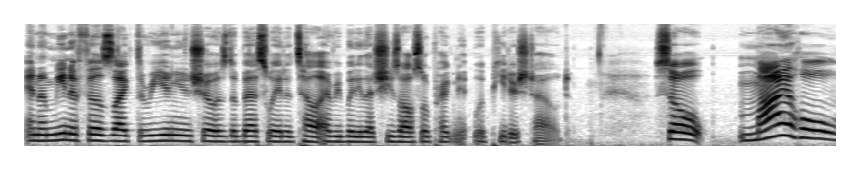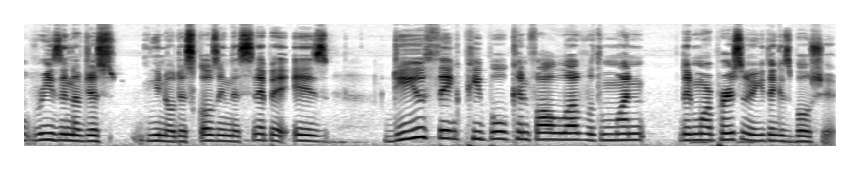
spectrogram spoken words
And Amina feels like the reunion show is the best way to tell everybody that she's also pregnant with Peter's child. So, my whole reason of just you know disclosing this snippet is do you think people can fall in love with one than more person or you think it's bullshit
